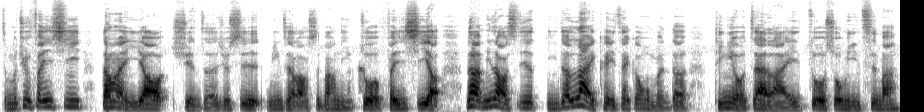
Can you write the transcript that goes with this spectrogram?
怎么去分析？当然也要选择就是明哲老师帮你做分析哦。那明哲老师，你的赖可以再跟我们的听友再来做说明一次吗？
